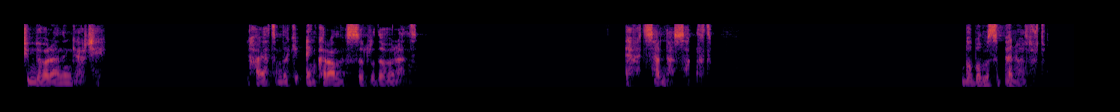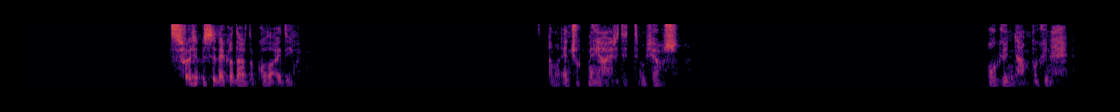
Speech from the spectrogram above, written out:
Şimdi öğrendin gerçeği. Hayatımdaki en karanlık sırrı da öğrendin. Evet, senden sakladım. Babamızı ben öldürdüm. Söylemesi ne kadar da kolay değil mi? Ama en çok neye hayret ettim biliyor musun? O günden bugüne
